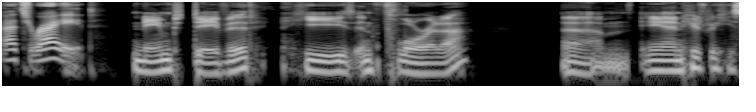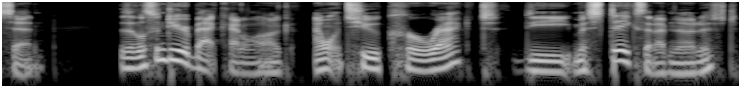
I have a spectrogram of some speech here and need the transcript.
That's right. named David. He's in Florida. Um, and here's what he said. As I listen to your back catalog, I want to correct the mistakes that I've noticed.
